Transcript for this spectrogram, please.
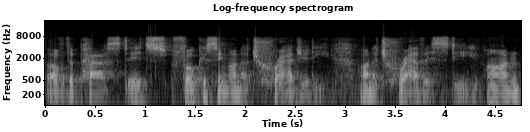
of the past. It's focusing on a tragedy, on a travesty, on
